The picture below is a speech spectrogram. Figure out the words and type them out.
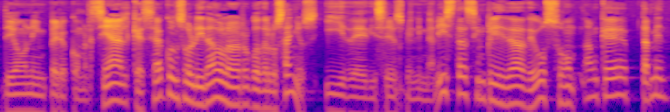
de un imperio comercial que se ha consolidado a lo largo de los años y de diseños minimalistas, simplicidad de uso, aunque también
